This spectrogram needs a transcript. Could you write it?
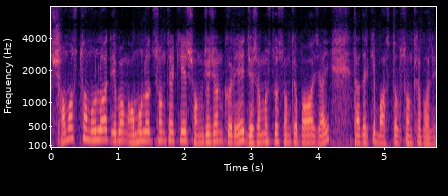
সমস্ত মূলদ এবং অমূলদ সংখ্যাকে সংযোজন করে যে সমস্ত সংখ্যা পাওয়া যায়, তাদেরকে বাস্তব সংখ্যা বলে।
